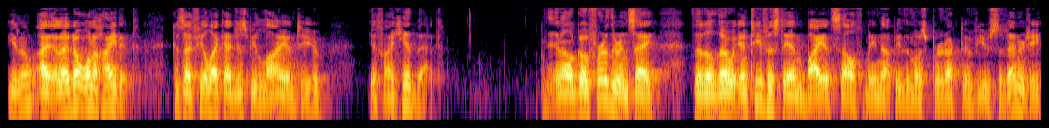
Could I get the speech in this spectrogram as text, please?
You know, I, and I don't want to hide it because I feel like I'd just be lying to you if I hid that. And I'll go further and say that although Antifistan by itself may not be the most productive use of energy,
